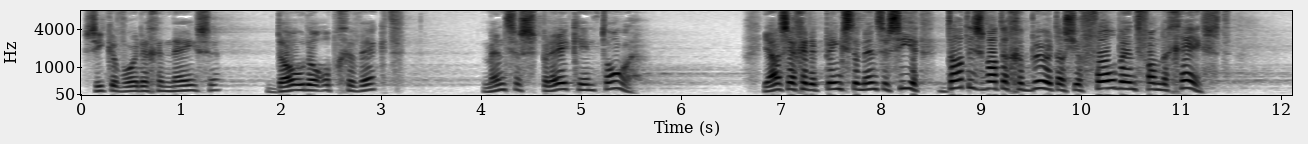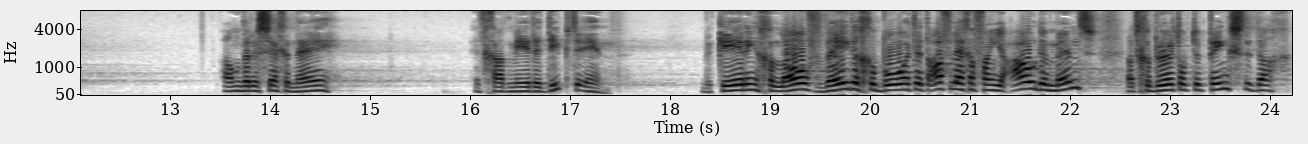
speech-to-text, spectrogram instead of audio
Zieken worden genezen, doden opgewekt, mensen spreken in tongen. Ja, zeggen de Pinkste mensen, zie je, dat is wat er gebeurt als je vol bent van de geest. Anderen zeggen nee, het gaat meer de diepte in. Bekering, geloof, wedergeboorte, het afleggen van je oude mens, dat gebeurt op de Pinksterdag.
